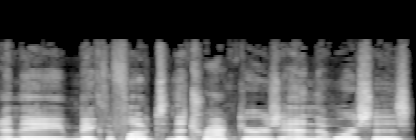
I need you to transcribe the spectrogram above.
and they make the floats and the tractors and the horses,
